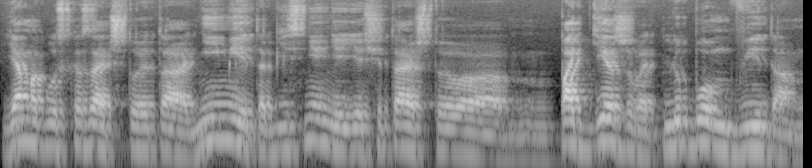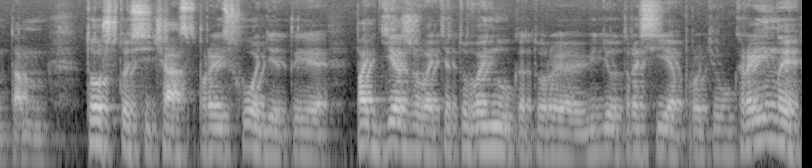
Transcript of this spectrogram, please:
Я могу сказать, что это не имеет объяснения. Я считаю, что поддерживать любым видом там, то, что сейчас происходит, и поддерживать эту войну, которую ведет Россия против Украины,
